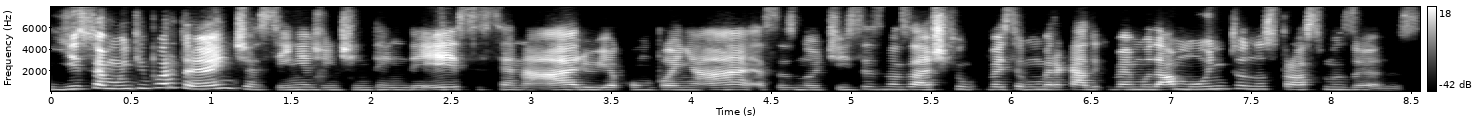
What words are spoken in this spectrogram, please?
E isso é muito importante, assim, a gente entender esse cenário e acompanhar essas notícias, mas acho que vai ser um mercado que vai mudar muito nos próximos anos.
